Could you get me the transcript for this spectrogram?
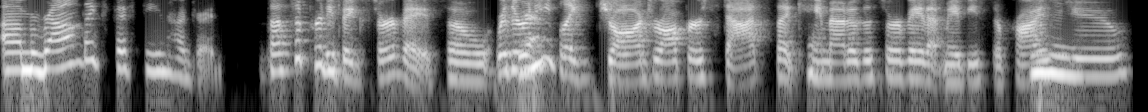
Um, around like 1500. That's a pretty big survey. So, were there Yeah. any like jaw dropper stats that came out of the survey that maybe surprised Mhm. you?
